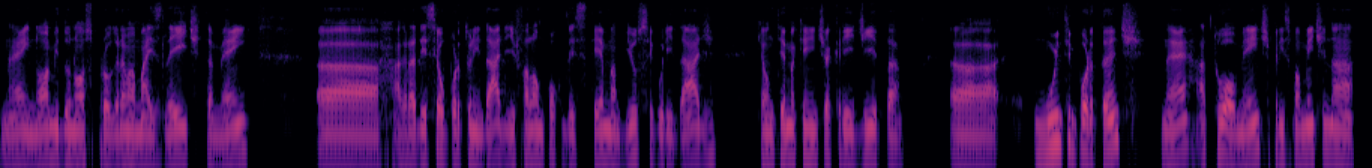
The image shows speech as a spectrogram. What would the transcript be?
né, em nome do nosso programa Mais Leite também. Uh, agradecer a oportunidade de falar um pouco desse tema, biosseguridade, que é um tema que a gente acredita uh, muito importante né, atualmente, principalmente na,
